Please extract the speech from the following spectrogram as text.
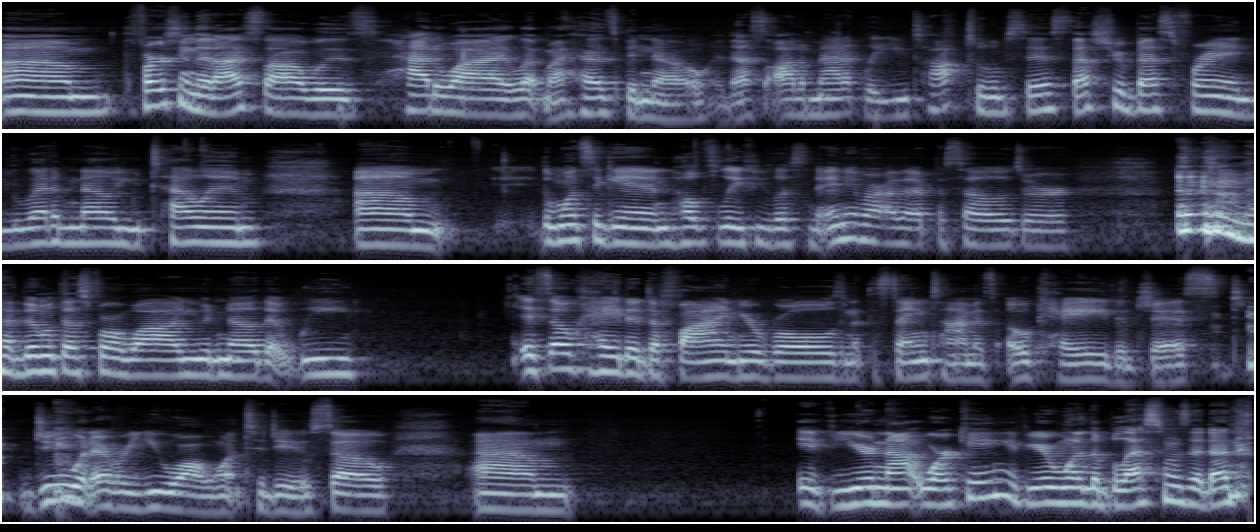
Um, the first thing that I saw was how do I let my husband know? And that's automatically you talk to him, sis. That's your best friend. You let him know. You tell him. Um, once again, hopefully, if you listen to any of our other episodes or have been with us for a while, you would know that we it's okay to define your roles and at the same time it's okay to just do whatever you all want to do so um, if you're not working if you're one of the blessed ones that doesn't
